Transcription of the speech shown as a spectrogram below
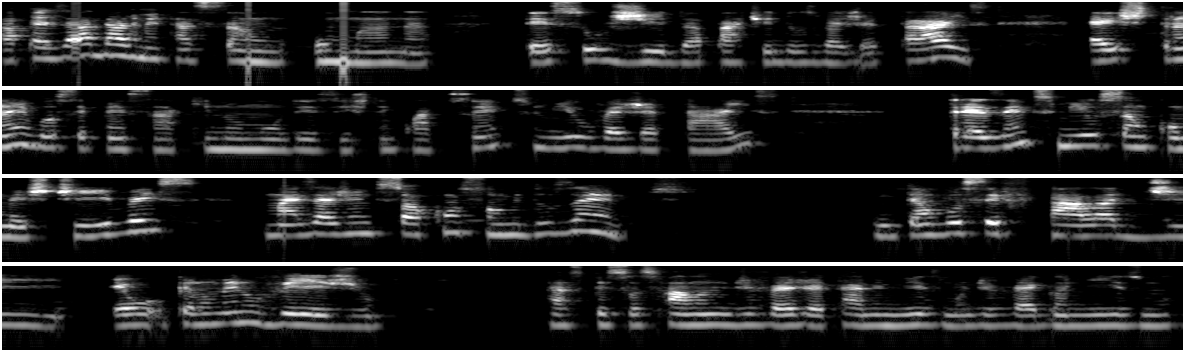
Apesar da alimentação humana ter surgido a partir dos vegetais, é estranho você pensar que no mundo existem 400 mil vegetais, 300 mil são comestíveis, mas a gente só consome 200. Então, você fala de. Eu, pelo menos, vejo as pessoas falando de vegetarianismo, de veganismo,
